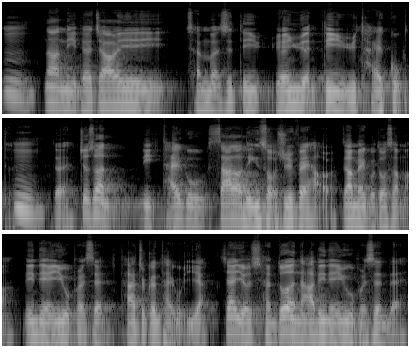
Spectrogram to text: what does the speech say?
嗯那你的交易成本是低远远低于台股的。嗯，对，就算你台股杀到零手续费好了，你知道美股多少吗？零点一五 percent，它就跟台股一样。现在有很多人拿零点一五 percent 的欸、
